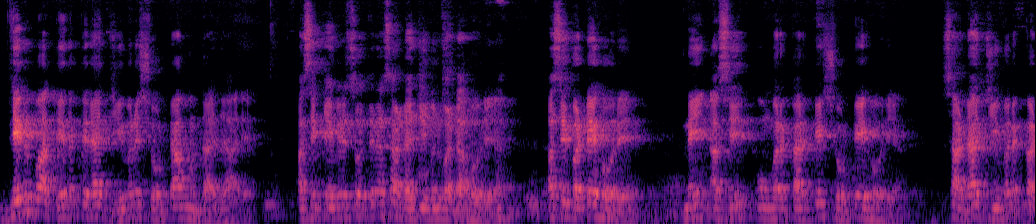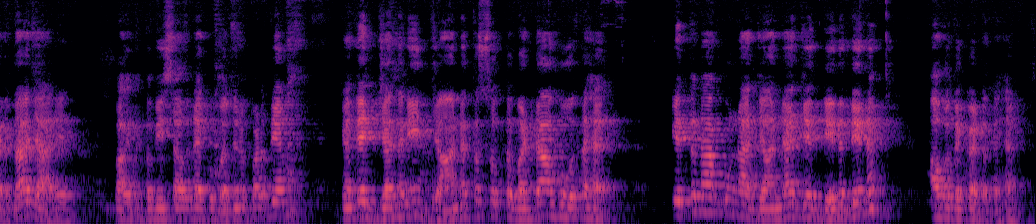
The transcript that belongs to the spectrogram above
ਦਿਨ ਬਾ ਦਿਨ ਤੇਰਾ ਜੀਵਨ ਛੋਟਾ ਹੁੰਦਾ ਜਾ ਰਿਹਾ। ਅਸੀਂ ਕਈ ਸੋਚਦੇ ਹਾਂ ਸਾਡਾ ਜੀਵਨ ਵੱਡਾ ਹੋ ਰਿਹਾ? ਅਸੀਂ ਵੱਡੇ ਹੋ ਰਹੇ ਨਹੀਂ, ਅਸੀਂ ਉਮਰ ਕਰਕੇ ਛੋਟੇ ਹੋ ਰਹੇ ਸਾਡਾ ਜੀਵਨ ਘਟਦਾ ਜਾ ਰਿਹਾ। ਭਗਤ ਕਬੀਰ ਸਾਹਿਬ ਦਾ ਇੱਕ ਵਚਨ ਪੜ੍ਹਦੇ ਹਾਂ ਕਹਿੰਦੇ, ਜਨਨੀ ਜਾਣਤ ਸੁਤ ਵੱਡਾ ਹੋਤ ਹੈ। ਇਤਨਾ ਕੋ ਨਾ ਜਾਣੈ ਜੇ ਦਿਨ ਦਿਨ ਅਵਦ ਘਟਤ ਹੈ।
